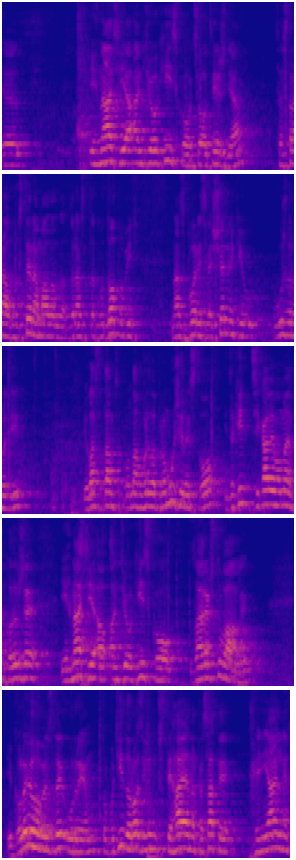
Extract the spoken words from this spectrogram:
е, Ігнатія Антіохійського цього тижня. Сестра Августина мала до нас таку доповідь на зборі священників в Ужгороді. І, власне, там вона говорила про мучеництво. І такий цікавий момент, коли вже Ігнатія Антіохійського заарештували, і коли його везли у Рим, то по тій дорозі він встигає написати геніальних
